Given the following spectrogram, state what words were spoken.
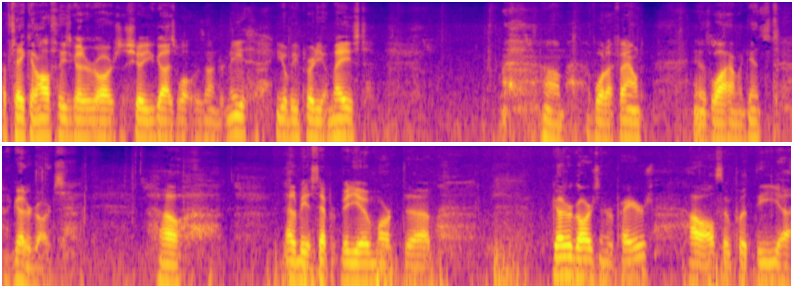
of taken off these gutter guards to show you guys what was underneath. You'll be pretty amazed um, of what I found and is why I'm against gutter guards. So that'll be a separate video marked uh, gutter guards and repairs. I'll also put the uh,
